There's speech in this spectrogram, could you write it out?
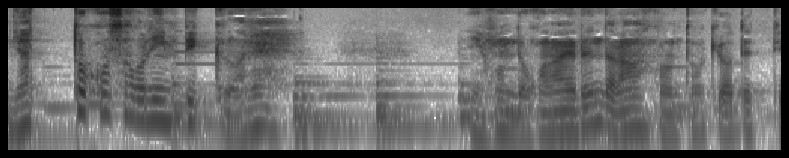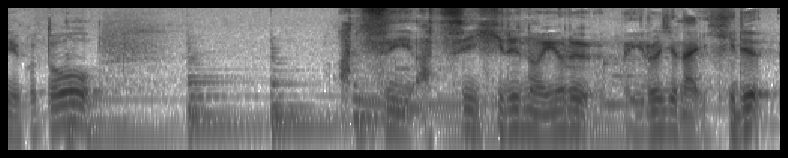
やっとこそオリンピックがね日本で行われるんだなこの東京でっていうことを暑い暑い昼の夜夜じゃない昼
